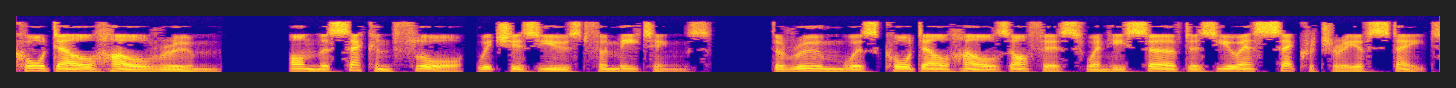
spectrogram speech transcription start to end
Cordell Hull Room on the second floor, which is used for meetings. The room was Cordell Hull's office when he served as U.S. Secretary of State.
